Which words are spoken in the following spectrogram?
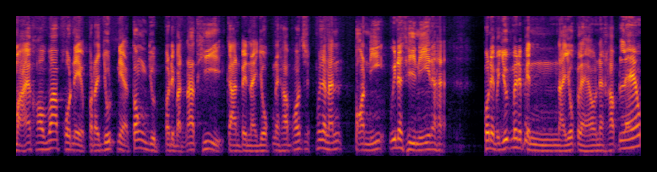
หมายความว่าพลเอกประยุทธ์เนี่ยต้องหยุดปฏิบัติหน้าที่การเป็นนายกนะครับ เพราะเพราะฉะนั้นตอนนี้วินาทีนี้นะฮะพลเอกประยุทธ์ไม่ได้เป็นนายกแล้วนะครับ แล้ว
